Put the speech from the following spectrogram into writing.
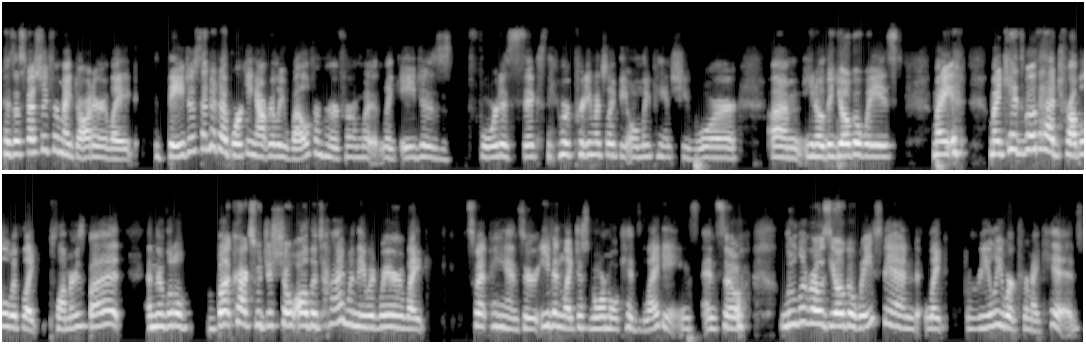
because especially for my daughter, like they just ended up working out really well from her from what like ages four to six they were pretty much like the only pants she wore. Um you know the yoga waist my my kids both had trouble with like plumber's butt and their little butt cracks would just show all the time when they would wear like sweatpants or even like just normal kids leggings. And so LuLaRoe's yoga waistband like really worked for my kids.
